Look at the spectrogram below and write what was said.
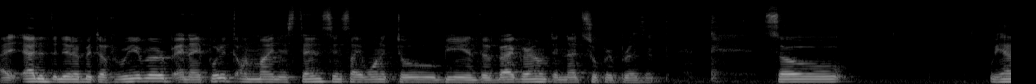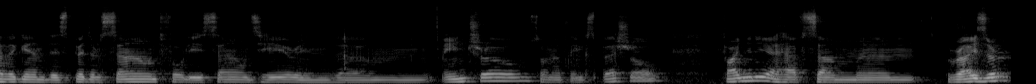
I added a little bit of reverb and I put it on minus 10 since I wanted to be in the background and not super present. So we have again this pedal sound Foley sounds here in the um, intro so nothing special Finally, I have some um, riser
